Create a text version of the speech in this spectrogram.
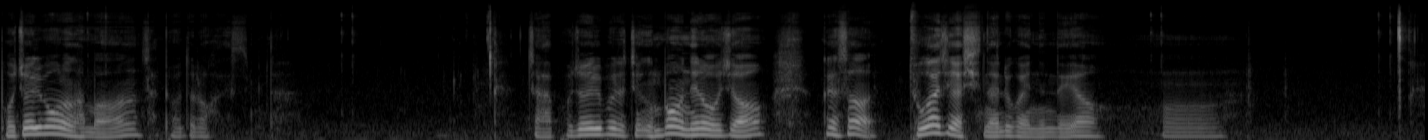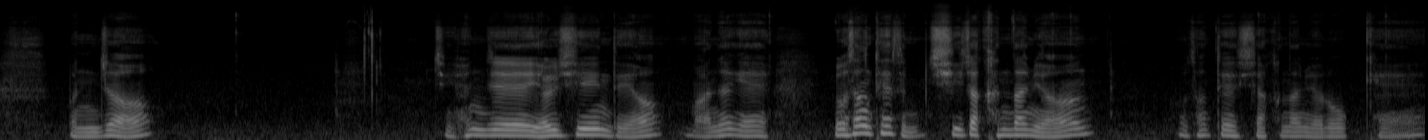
보조 일본은 한번 살펴보도록 하겠습니다. 자, 보조 일본에 지금 음봉은 내려오죠. 그래서 두 가지가 시나리오가 있는데요. 음, 먼저 지금 현재 10시인데요. 만약에 이 상태에서 시작한다면 이 상태에서 시작한다면 이렇게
